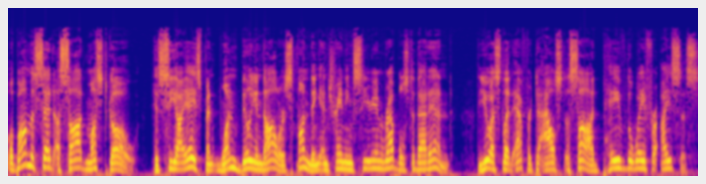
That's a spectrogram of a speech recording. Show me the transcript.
Obama said Assad must go. His CIA spent $1 billion funding and training Syrian rebels to that end. The U.S. led effort to oust Assad paved the way for ISIS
